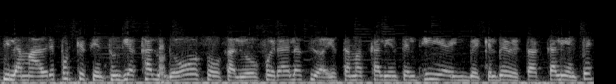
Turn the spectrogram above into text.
Si la madre porque siente un día caluroso salió fuera de la ciudad y está más caliente el día y ve que el bebé está caliente,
